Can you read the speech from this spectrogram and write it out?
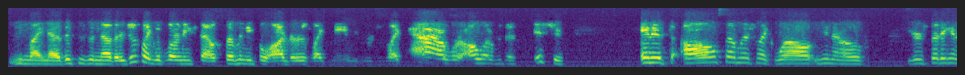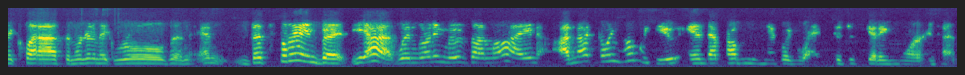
you might know this is another just like with learning styles so many bloggers like me we were just like ah we're all over this issue and it's all so much like well you know you're sitting in a class and we're going to make rules and, and that's fine. But yeah, when learning moves online, I'm not going home with you and that problem is not going away. It's just getting more intense.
